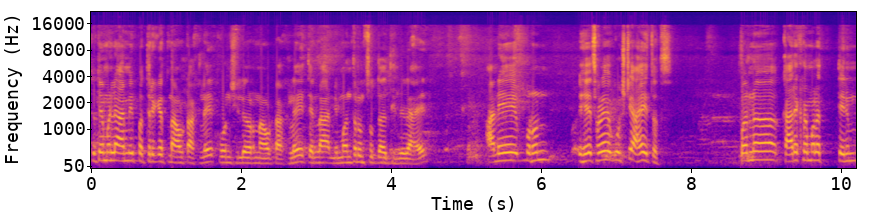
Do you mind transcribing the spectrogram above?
तर ते म्हणले आम्ही पत्रिकेत नाव टाकले कोण शिलेवर नाव टाकले त्यांना निमंत्रणसुद्धा दिलेलं आहे. आणि म्हणून हे सगळ्या गोष्टी आहेतच. पण कार्यक्रमाला त्यांनी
